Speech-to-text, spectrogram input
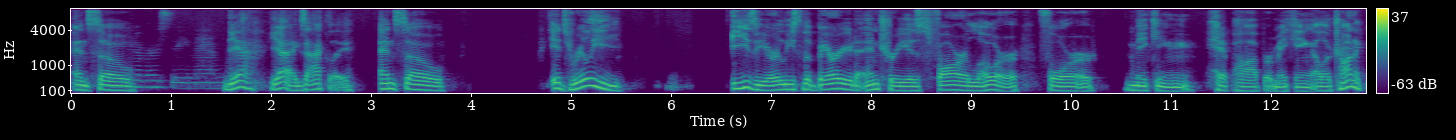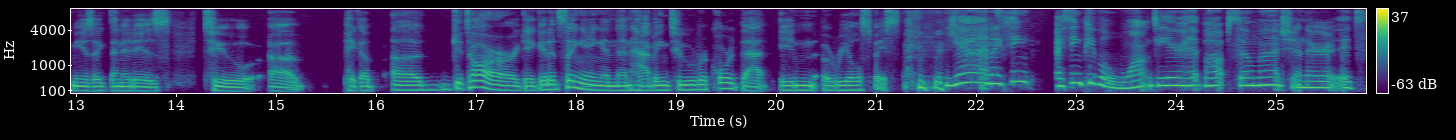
And so University, man. yeah, yeah, exactly. And so it's really easy, or at least the barrier to entry is far lower for making hip hop or making electronic music than it is to uh, pick up a guitar or get good at singing and then having to record that in a real space. Yeah, and I think I think people want to hear hip hop so much and they're it's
